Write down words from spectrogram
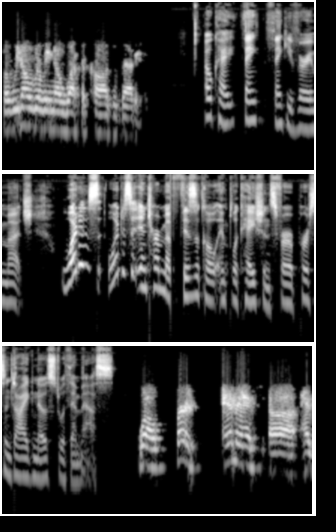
But we don't really know what the cause of that is. Okay, thank thank you very much. What is what is it in terms of physical implications for a person diagnosed with MS? Well, first, MS uh, has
